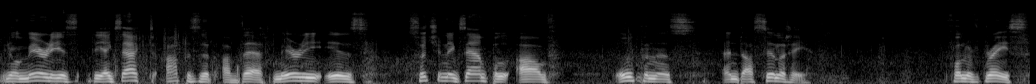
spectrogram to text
You know, Mary is the exact opposite of that. Mary is such an example of openness and docility, full of grace.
